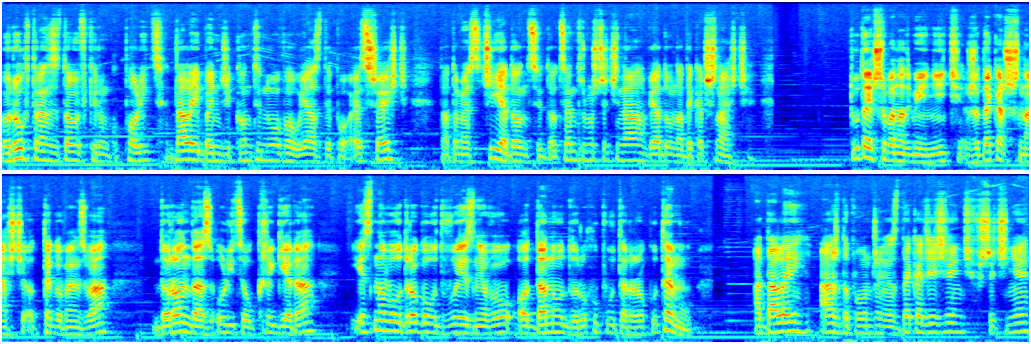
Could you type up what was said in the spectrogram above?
ruch tranzytowy w kierunku Polic dalej będzie kontynuował jazdę po S6, natomiast ci jadący do centrum Szczecina wjadą na DK13. Tutaj trzeba nadmienić, że DK13 od tego węzła do ronda z ulicą Krygiera jest nową drogą dwujezdniową oddaną do ruchu półtora roku temu, a dalej aż do połączenia z DK10 w Szczecinie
